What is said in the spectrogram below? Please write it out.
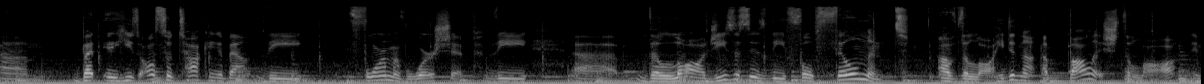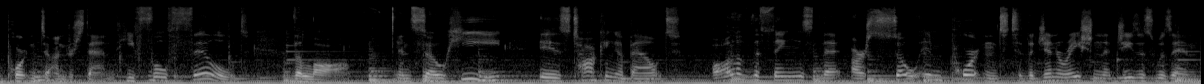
Um, but he's also talking about the form of worship, the uh, the law. Jesus is the fulfillment of the law. He did not abolish the law, important to understand. He fulfilled the law. And so he is talking about all of the things that are so important to the generation that Jesus was in.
